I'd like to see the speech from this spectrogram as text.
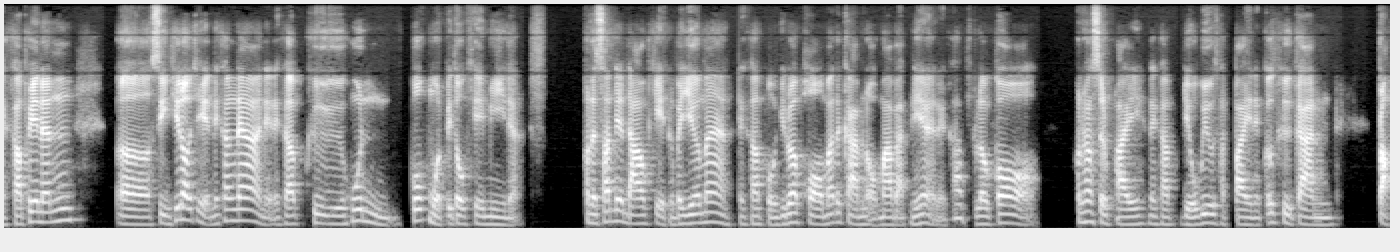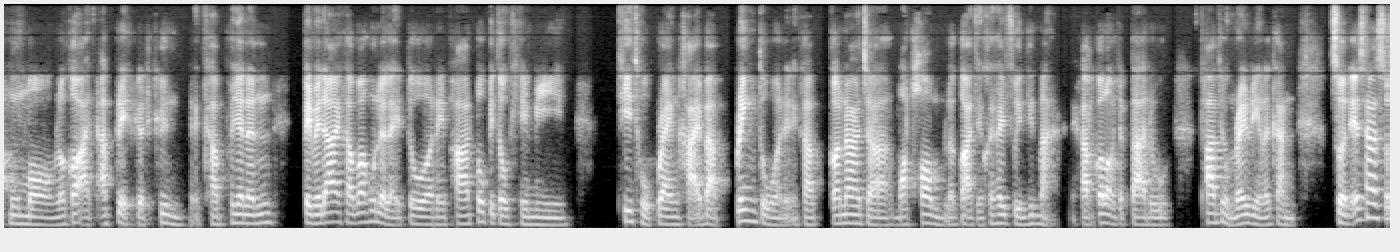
นะครับ เพราะฉะนั้นสิ่งที่เราจะเห็นในข้างหน้าเนี่ยนะครับคือหุ้นพวกหมวดปิโตรเคมีเนี่ยคอนเนซัสเนี่ยดาวเกรดลงไปเยอะมากนะครับ ผมคิดว่าพอมาตรการมันออกมาแบบนี้นะครับ แล้วก็ค่อนข้างเซอร์ไพรส์นะครับ เดี๋ยววิวถัดไปเนี่ยก็คือการปรับมุมมองแล้วก็อาจจะอัปเกรดเกิดขึ้นนะครับ เพราะฉะนั้นเป็นไปได้ครับว่าหุ้นหลาย ๆ ตัวในพาร์ทพวกปิโตรเคมี ที่ถูกแรงขายแบบปริ่งตัวเนี่ยนะครับก็น่าจะบอททอมแล้วก็อาจจะค่อยๆ ฟื้นขึ้นมานะครับก็ลองจับตาดูภาพที่ผมไล่เรียงแล้วกัน ส่วน S50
